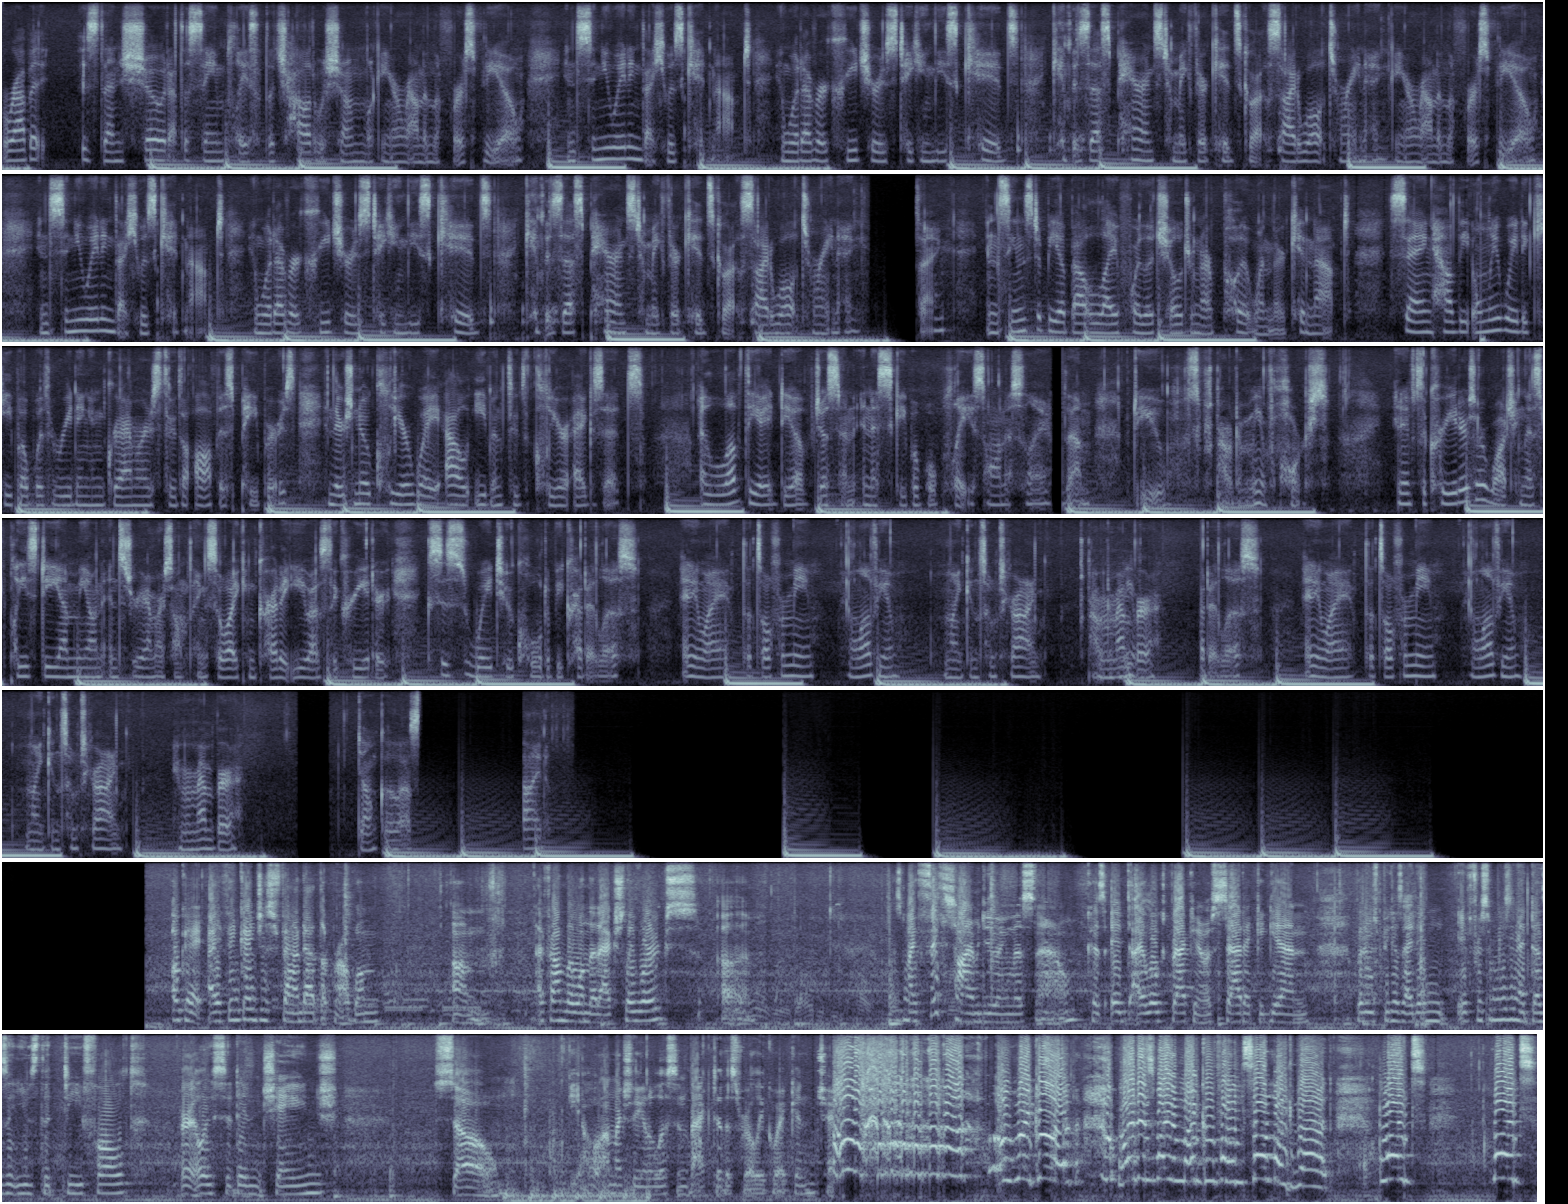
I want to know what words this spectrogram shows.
Rabbit is then showed at the same place that the child was shown looking around in the first video, insinuating that he was kidnapped, and whatever creature is taking these kids can possess parents to make their kids go outside while it's raining, around in the first video, insinuating that he was kidnapped, and whatever creature is taking these kids can possess parents to make their kids go outside while it's raining. And seems to be about life where the children are put when they're kidnapped, saying how the only way to keep up with reading and grammar is through the office papers, and there's no clear way out even through the clear exits. I love the idea of just an inescapable place, honestly. Them, do you subscribe to me, of course. And if the creators are watching this, please DM me on Instagram or something so I can credit you as the creator, because this is way too cool to be creditless. Anyway, that's all from me. I love you. Like and subscribe. I remember, creditless. Anyway, that's all from me. I love you. Like and subscribe. And remember, don't go outside. Okay, I think I just found out the problem. Um, I found the one that actually works. Uh, this is my fifth time doing this now, because I looked back and it was static again, but it was because I didn't, if for some reason it doesn't use the default, or at least it didn't change. So, yeah, well, I'm actually going to listen back to this really quick and check. oh my god! Why does my microphone sound like that? What? What?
